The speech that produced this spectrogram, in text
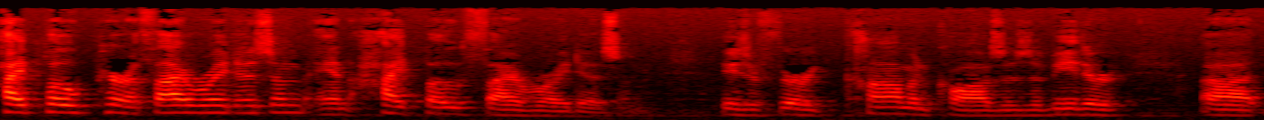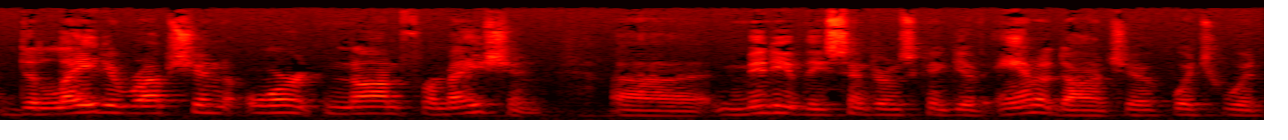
hypoparathyroidism and hypothyroidism. These are very common causes of either uh, delayed eruption or non-formation. Uh, many of these syndromes can give anodontia, which would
